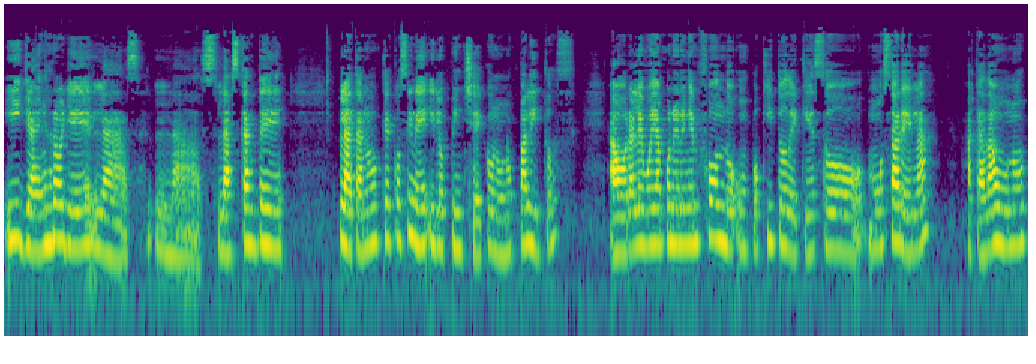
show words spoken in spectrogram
Y ya enrollé las, las lascas de plátano que cociné y los pinché con unos palitos. Ahora le voy a poner en el fondo un poquito de queso mozzarella a cada uno.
